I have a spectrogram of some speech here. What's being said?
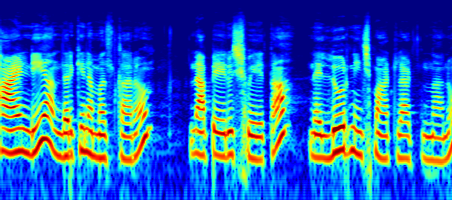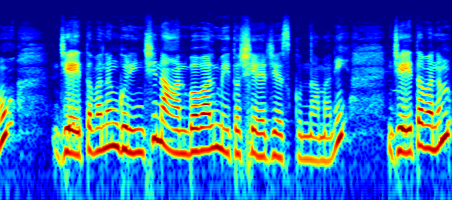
హాయ్ అండి అందరికీ నమస్కారం. నా పేరు శ్వేత నెల్లూరు నుంచి మాట్లాడుతున్నాను. జేతవనం గురించి నా అనుభవాలు మీతో షేర్ చేసుకుందామని. జేతవనం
